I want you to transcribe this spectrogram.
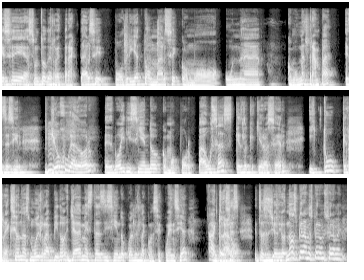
ese asunto de retractarse podría tomarse como una, como una trampa? Es decir, Hmm. yo jugador te voy diciendo como por pausas qué es lo que quiero hacer y tú que reaccionas muy rápido ya me estás diciendo cuál es la consecuencia. Ah, entonces, claro. entonces yo digo, no, espérame, espérame, espérame.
